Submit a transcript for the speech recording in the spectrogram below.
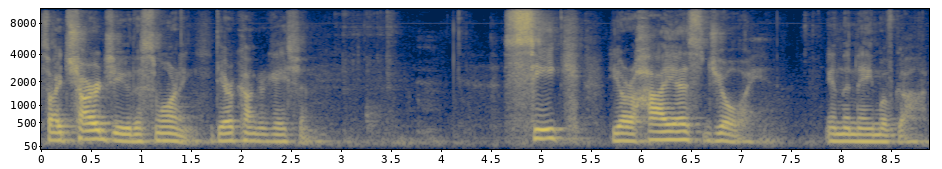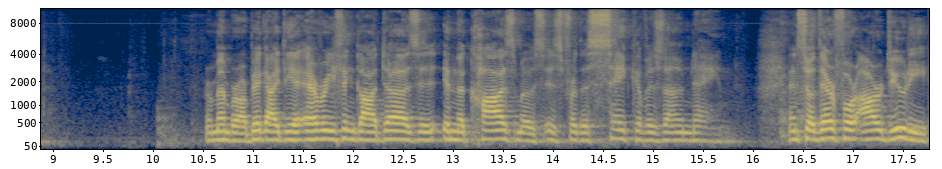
So I charge you this morning, dear congregation, seek your highest joy in the name of God. Remember, our big idea everything God does in the cosmos is for the sake of his own name. And so, therefore, our duty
